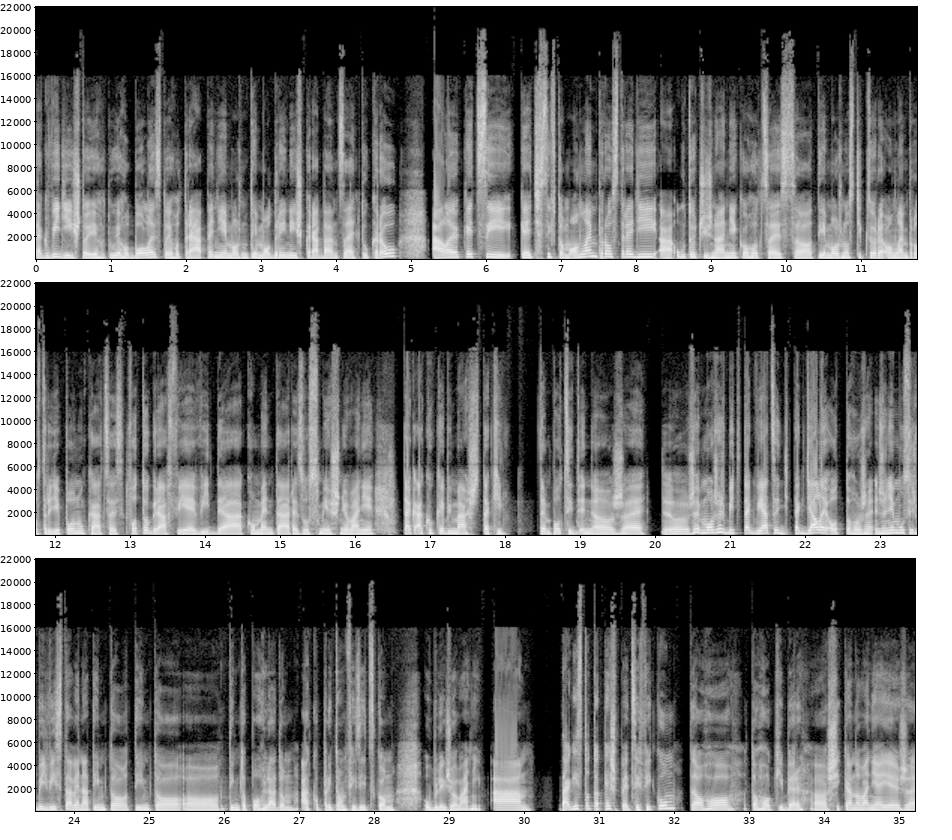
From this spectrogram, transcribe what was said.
tak vidíš to je, tu jeho bolesť, to jeho trápenie, možno tie modriny, škrabance, tú krv, ale keď si, keď si v tom online prostredí a útočíš na niekoho cez tie možnosti, ktoré online prostredie ponúka, cez fotografie, videá, komentáre, zosmiešňovanie, tak ako keby máš taký ten pocit, že E, že môžeš byť tak viacej, tak ďalej od toho, že, že nemusíš byť vystavená týmto, týmto, týmto pohľadom ako pri tom fyzickom ubližovaní. A Takisto také špecifikum toho, toho kyber šikanovania je, že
